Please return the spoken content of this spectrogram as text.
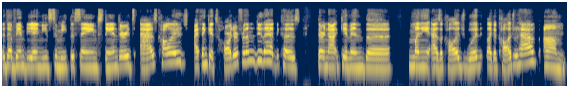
the WNBA needs to meet the same standards as college. I think it's harder for them to do that because they're not given the money as a college would, like a college would have. Um,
